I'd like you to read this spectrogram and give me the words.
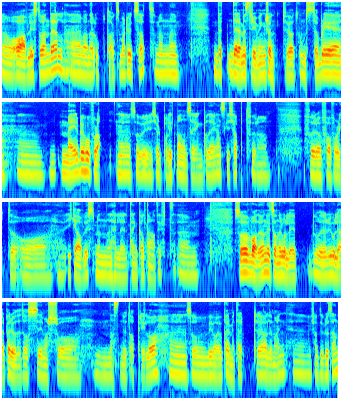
og avlyst òg en del. Det var en del opptak som ble utsatt. Men eh, det, det med streaming skjønte vi jo at det kom til å bli uh, mer behov for, da. Så vi kjørte på litt med annonsering på det ganske kjapt for å, for å få folk til å ikke avlyse, men heller tenke alternativt. Um, så var det jo en litt sånn rolig, roligere periode til oss i mars og nesten ut april òg. Eh, så vi var jo permittert alle mann, 50 eh,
